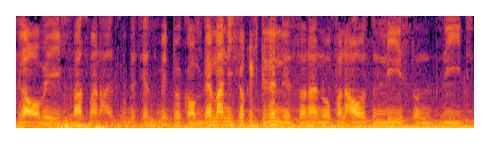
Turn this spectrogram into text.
glaube ich, was man halt so bis jetzt mitbekommt, wenn man nicht wirklich drin ist, sondern nur von außen liest und sieht,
